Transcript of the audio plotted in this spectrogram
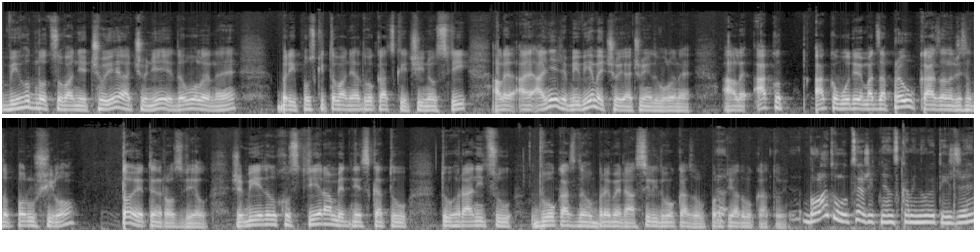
vyhodnocovanie, čo je a čo nie je dovolené pri poskytovaní advokátskej činnosti, ale a, a nie, že my vieme, čo je a čo nie je dovolené, ale ako, ako budeme mať za preukázané, že sa to porušilo, to je ten rozdiel. Že my jednoducho stierame dneska tú, tú hranicu dôkazného bremena, sily dôkazov proti advokátovi. Bola tu Lucia Žitňanská minulý týždeň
